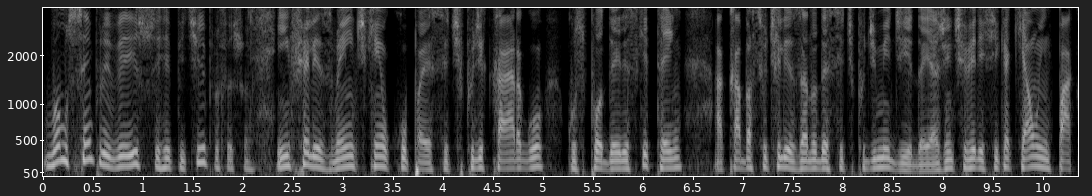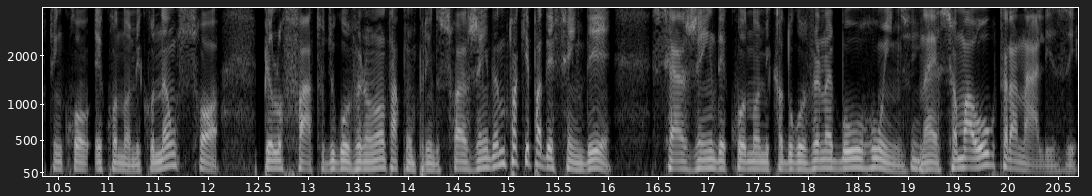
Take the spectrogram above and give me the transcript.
Vamos sempre ver isso se repetir, professor? Infelizmente, quem ocupa esse tipo de cargo, com os poderes que tem, acaba se utilizando desse tipo de medida. E a gente verifica que há um impacto econômico, não só pelo fato de o governo não estar tá cumprindo sua agenda. Eu não estou aqui para defender se a agenda econômica do governo é boa ou ruim. Né? Isso é uma outra análise.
